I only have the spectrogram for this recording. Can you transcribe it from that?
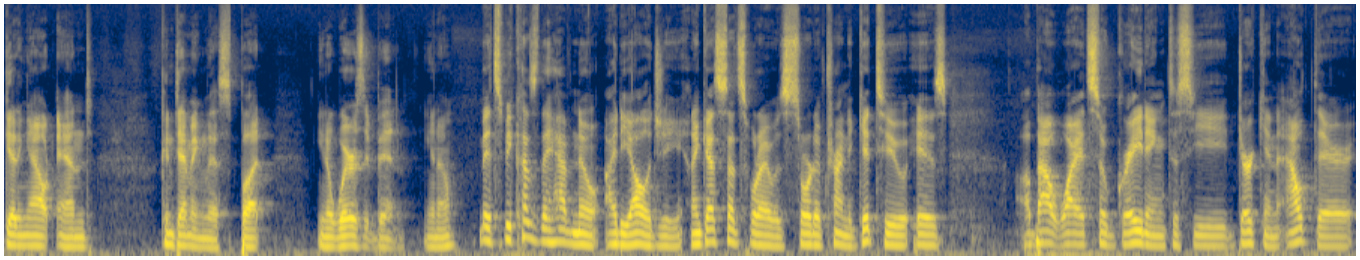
getting out and condemning this, but you know where's it been? You know. It's because they have no ideology. And I guess that's what I was sort of trying to get to is about why it's so grating to see Durkan out there.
